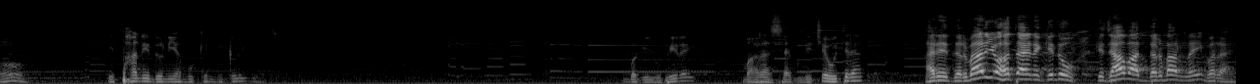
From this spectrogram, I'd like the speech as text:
ઓ, એ ફાની દુનિયા મૂકીને નીકળી ગયો છે. બગી ઊભી રહી, મહારાજ સાહેબ નીચે ઉતર્યા. અરે દરબારીઓ હતા એને કીધું કે જાવા દરબાર નહીં ભરાય.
